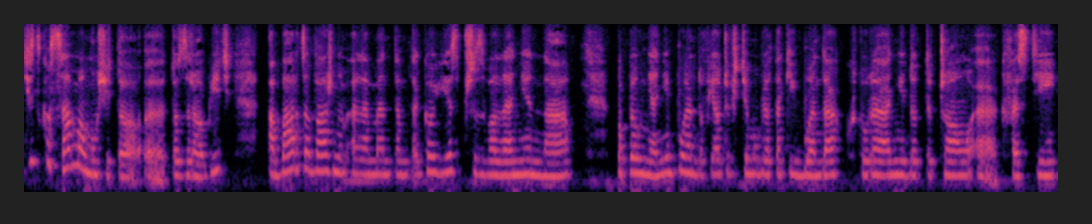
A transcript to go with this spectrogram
Dziecko samo musi to, e, to zrobić, a bardzo ważnym elementem tego jest przyzwolenie na popełnianie błędów. Ja oczywiście mówię o takich błędach, które nie dotyczą e, kwestii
